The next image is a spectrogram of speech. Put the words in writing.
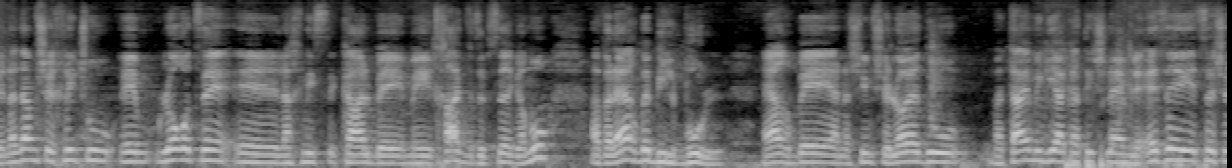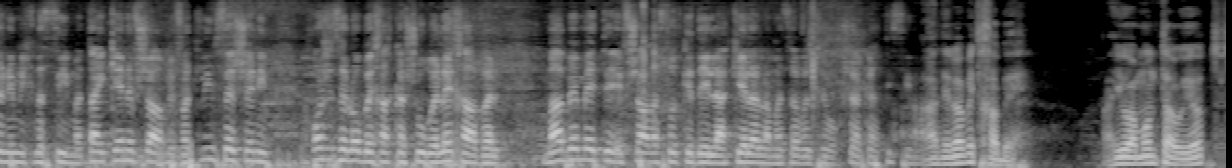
בן אדם שהחליט שהוא לא רוצה להכניס קהל בימי חג, וזה בסדר גמור, אבל היה הרבה בלבול. היה הרבה אנשים שלא ידעו מתי מגיע הכרטיס שלהם, לאיזה סשנים נכנסים, מתי כן אפשר, מבטלים סשנים. נכון שזה לא בהכרח קשור אליך, אבל מה באמת אה, אפשר לעשות כדי להקל על המצב הזה של רוכשי הכרטיסים? אני לא מתחבא. היו המון טעויות,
